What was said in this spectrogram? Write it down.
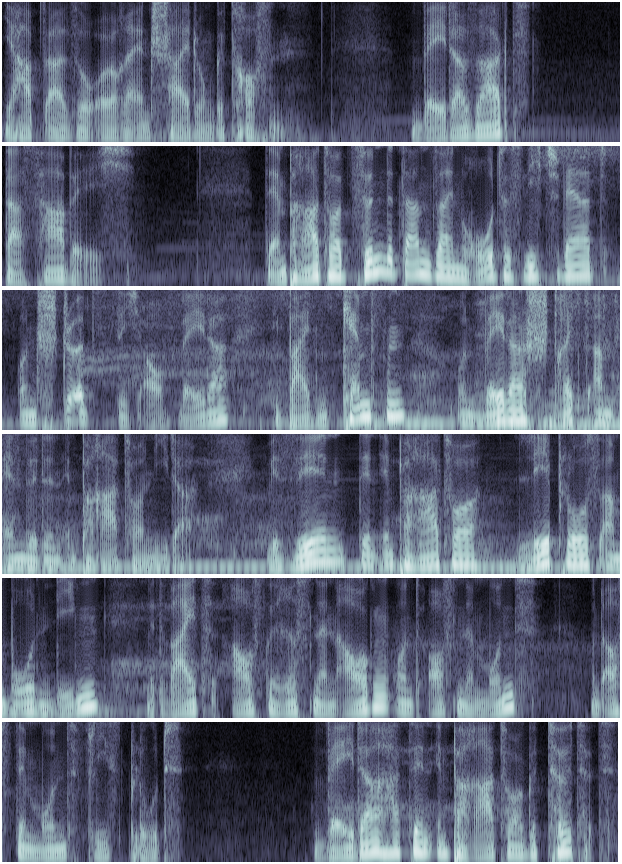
ihr habt also eure Entscheidung getroffen. Vader sagt, das habe ich. Der Imperator zündet dann sein rotes Lichtschwert und stürzt sich auf Vader. Die beiden kämpfen und Vader streckt am Ende den Imperator nieder. Wir sehen den Imperator leblos am Boden liegen, mit weit aufgerissenen Augen und offenem Mund, und aus dem Mund fließt Blut. Vader hat den Imperator getötet.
